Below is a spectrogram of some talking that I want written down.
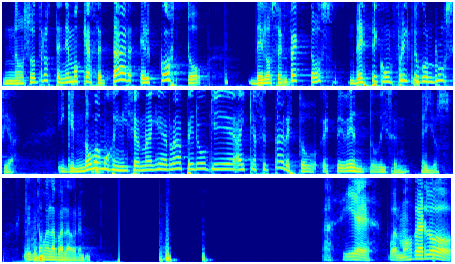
nosotros tenemos que aceptar el costo de los efectos de este conflicto con Rusia. Y que no vamos a iniciar una guerra, pero que hay que aceptar esto, este evento, dicen ellos. Que toma la palabra. Así es, podemos verlo.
